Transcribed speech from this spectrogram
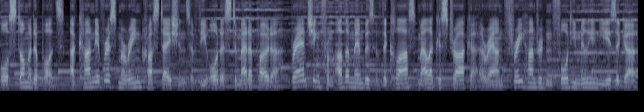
or stomatopods, are carnivorous marine crustaceans of the order Stomatopoda, branching from other members of the class Malacostraca around 340 million years ago.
